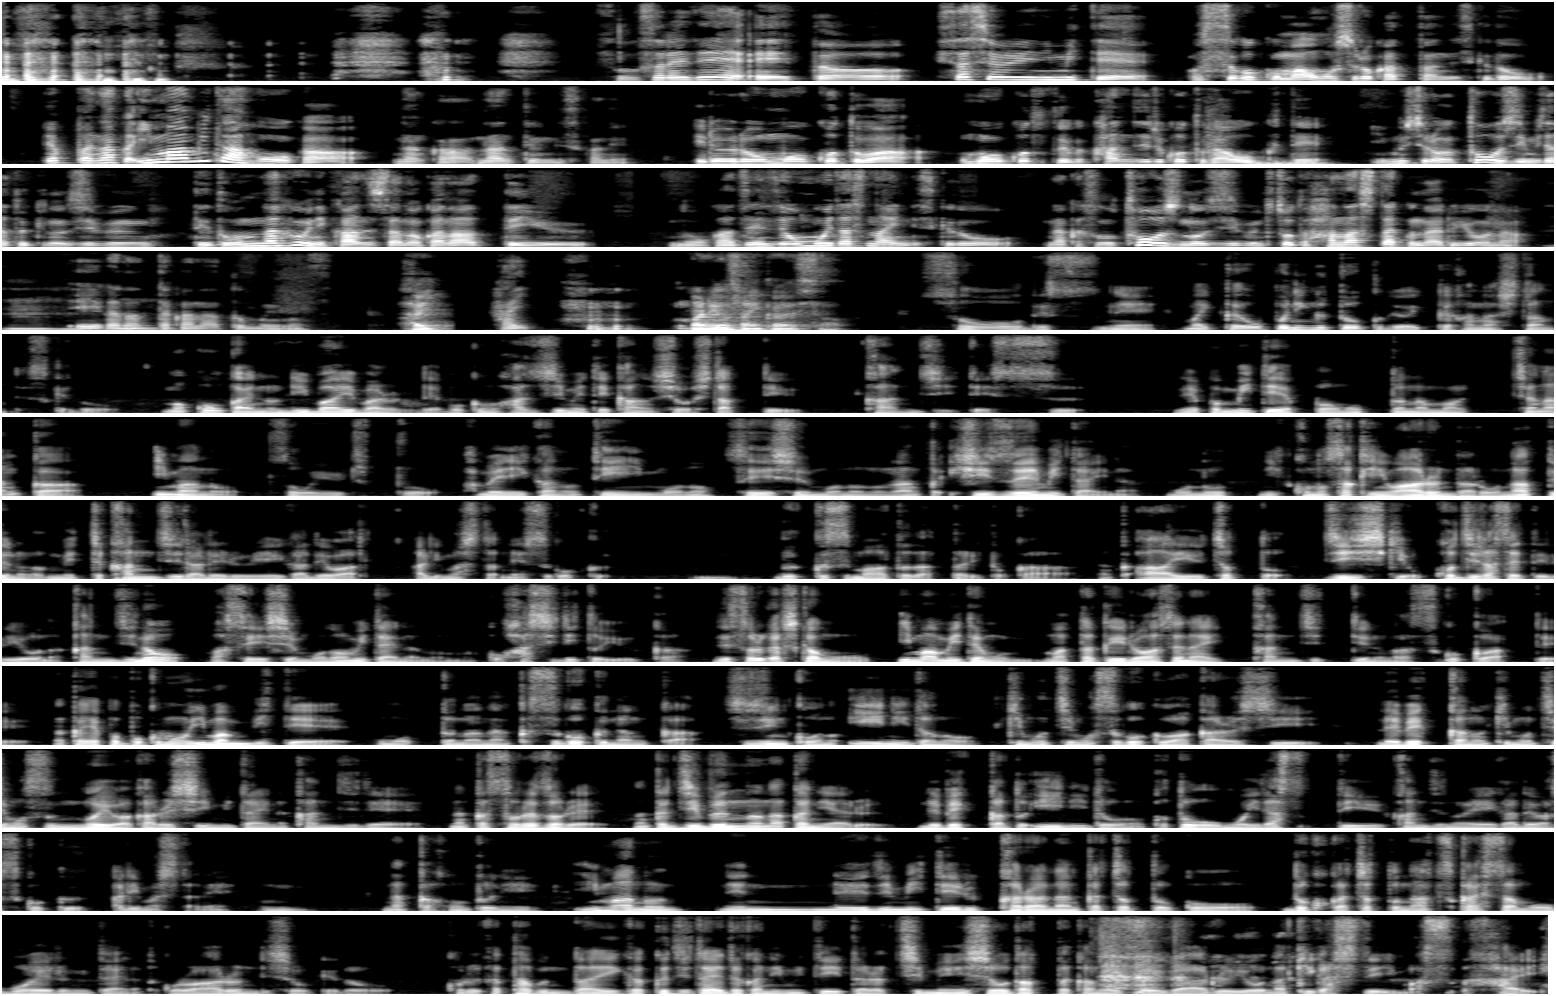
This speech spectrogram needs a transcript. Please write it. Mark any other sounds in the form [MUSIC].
そう、それで、えっ、と、久しぶりに見て、すごくまあ面白かったんですけど、やっぱなんか今見た方が、なんか、なんて言うんですかね。いろいろ思うことは、思うことというか感じることが多くて、むしろ当時見た時の自分ってどんな風に感じたのかなっていうのが全然思い出せないんですけど、なんかその当時の自分とちょっと話したくなるような映画だったかなと思います。はい。はい。[LAUGHS] マリオンさんいかがでした？そうですね。まあ、一回オープニングトークでは一回話したんですけど、まあ、今回のリバイバルで僕も初めて鑑賞したっていう感じです。でやっぱ見てやっぱ思ったのは、まあ、じゃあなんか、今のそういうちょっとアメリカのティーンもの、青春もののなんか礎みたいなものにこの作品はあるんだろうなっていうのがめっちゃ感じられる映画ではあありましたね、すごく。うんブックスマートだったりとか、なんかああいうちょっと自意識をこじらせてるような感じの、まあ、青春ものみたいなののこう走りというか。で、それがしかも今見ても全く色褪せない感じっていうのがすごくあって、なんかやっぱ僕も今見て思ったのはなんかすごくなんか主人公のイーニドの気持ちもすごくわかるし、レベッカの気持ちもすんごいわかるし、みたいな感じで、なんかそれぞれ、なんか自分の中にあるレベッカとイーニドのことを思い出すっていう感じの映画ではすごくありましたね。うん。なんか本当に、今の年齢で見てるからなんかちょっとこう、どこかちょっと懐かしさも覚えるみたいなところあるんでしょうけど、これが多分大学時代とかに見ていたら致命傷だった可能性があるような気がしています。はい。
